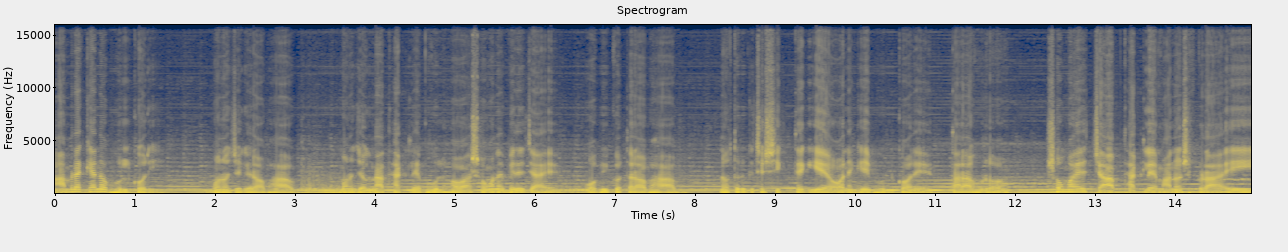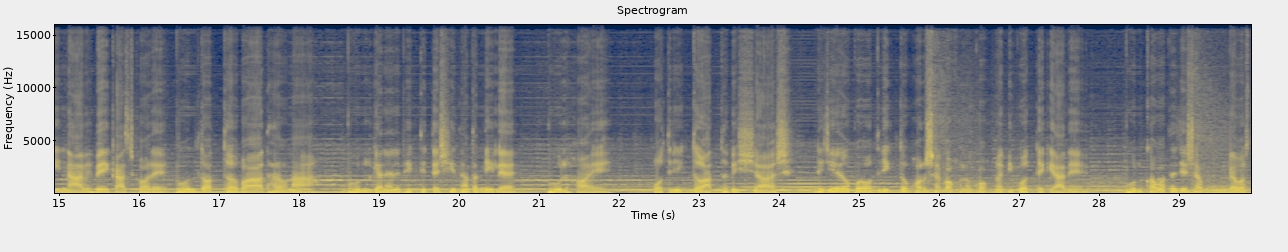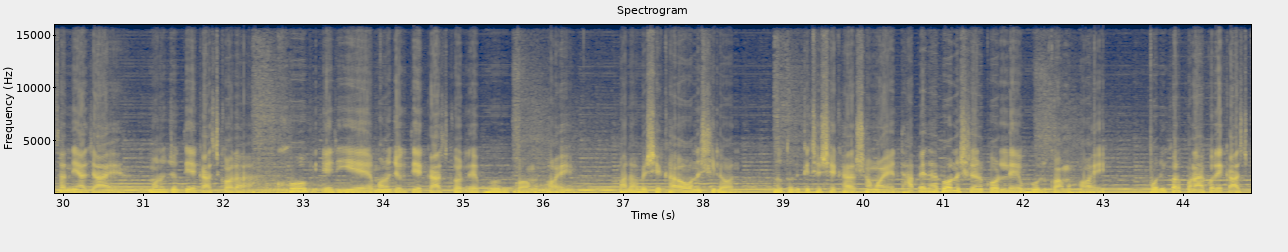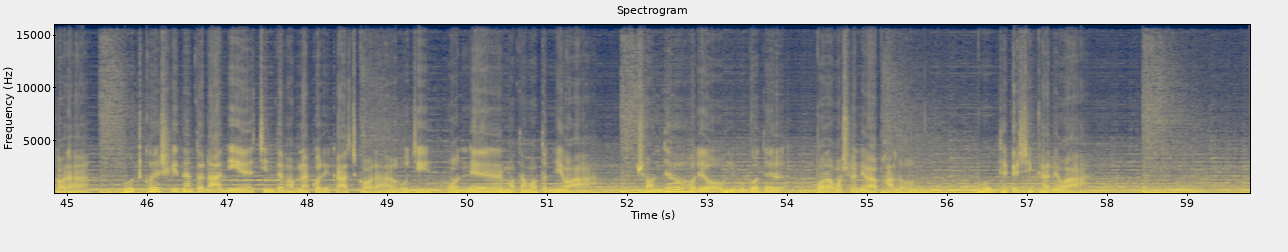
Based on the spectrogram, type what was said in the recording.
আমরা কেন ভুল করি? মনোযোগের অভাব, মনোযোগ না থাকলে ভুল হওয়া সমানে বেড়ে যায়। অভিজ্ঞতার অভাব, নতুন কিছু শিখতে গিয়ে অনেকেই ভুল করে। তাড়াহুড়ো, সময়ের চাপ থাকলে মানুষ প্রায়ই না ভেবেই কাজ করে। ভুল তথ্য বা ধারণা, ভুল জ্ঞানের ভিত্তিতে সিদ্ধান্ত নিলে ভুল হয়। অতিরিক্ত আত্মবিশ্বাস, নিজের ওপর অতিরিক্ত ভরসা কখনো কখনো বিপদ থেকে আনে। ভুল কমাতে যেসব ব্যবস্থা নেওয়া যায়, মনোযোগ দিয়ে কাজ করা ক্ষোভ এড়িয়ে মনোযোগ দিয়ে কাজ করলে ভুল কম হয়। ভালোভাবে শেখা ও অনুশীলন। নতুন কিছু শেখার সময় ধাপে ধাপে অনুশীলন করলে ভুল কম হয়। পরিকল্পনা করে কাজ করা, হুট করে সিদ্ধান্ত না নিয়ে চিন্তা ভাবনা করে কাজ করা উচিত। অন্যের মতামত নেওয়া, সন্দেহ হলেও অভিভাবকদের পরামর্শ নেওয়া ভালো। ভুল থেকে শিক্ষা নেওয়া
